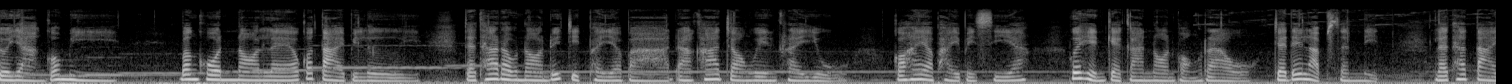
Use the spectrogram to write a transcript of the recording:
ตัวอย่างก็มี บางคนนอนแล้วก็ตายไปเลย แต่ถ้าเรานอนด้วยจิตพยาบาท อาฆาตจองเวรใครอยู่ ก็ให้อภัยไปเสีย เพื่อเห็นแก่การนอนของเราจะได้หลับสนิท และถ้าตาย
